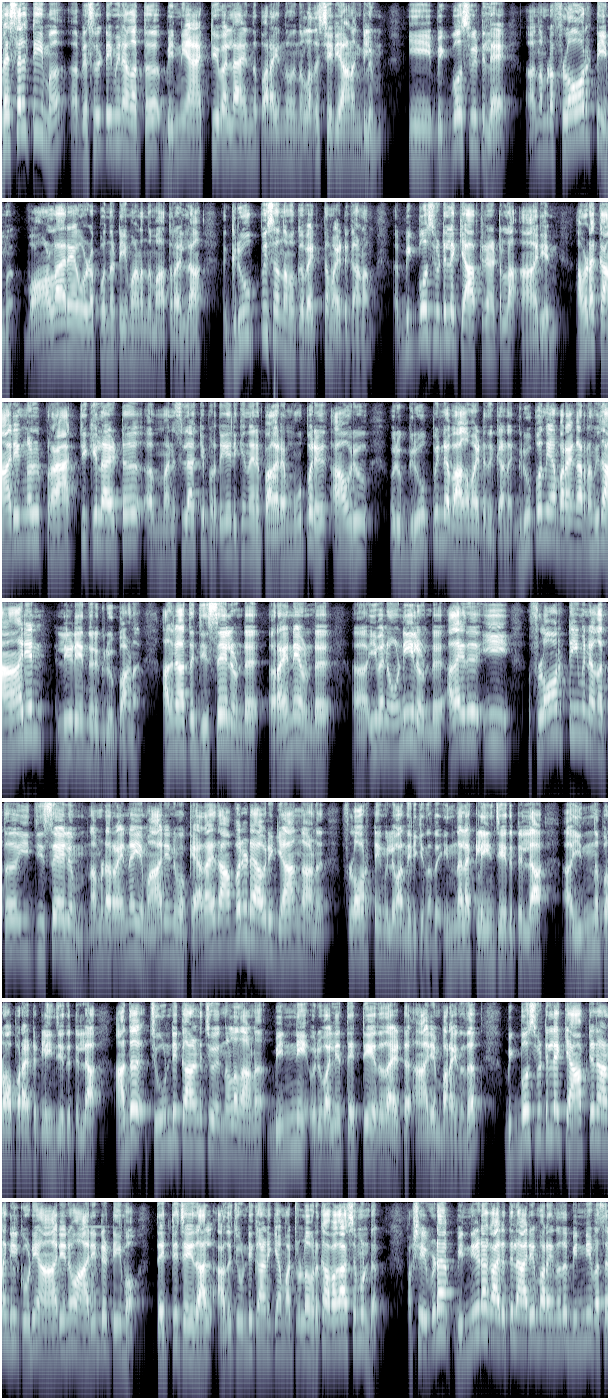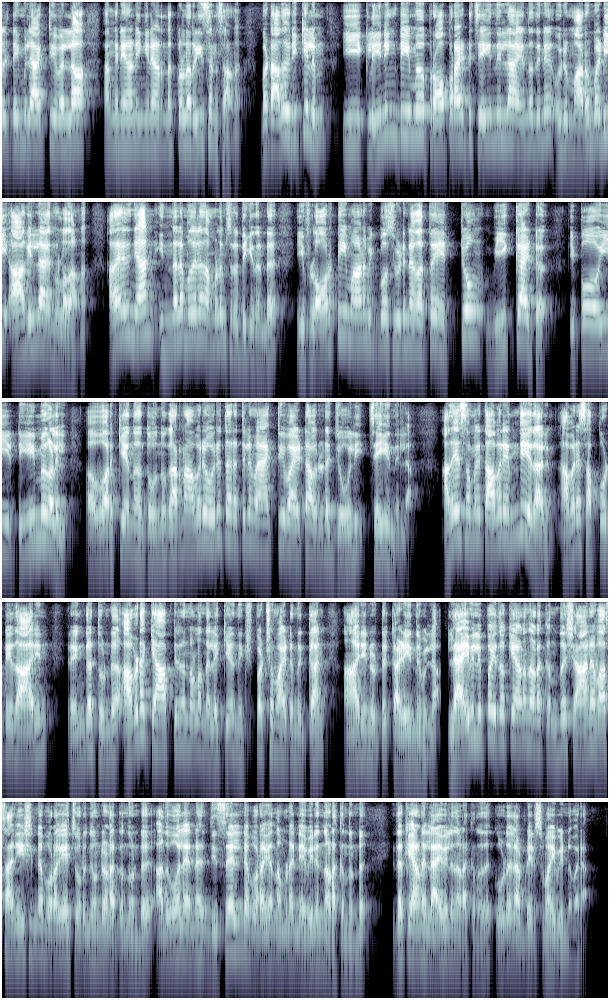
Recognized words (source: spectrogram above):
Vessel team vessel ടീമിനകത്ത് Binny active അല്ല എന്ന് പറയുന്നു എന്നുള്ളത് ശരിയാണെങ്കിലും ഈ ബിഗ് ബോസ് വീട്ടിലെ നമ്മുടെ ഫ്ലോർ ടീം വളരെ ഉഴപ്പുന്ന ടീമാണെന്ന് മാത്രമല്ല ഗ്രൂപ്പിസം നമുക്ക് വ്യക്തമായിട്ട് കാണാം. ബിഗ് ബോസ് വീട്ടിലെ ക്യാപ്റ്റനായിട്ടുള്ള ആര്യൻ അവിടെ കാര്യങ്ങൾ പ്രാക്ടിക്കലായിട്ട് മനസ്സിലാക്കി പ്രതികരിക്കുന്നതിന് പകരം മൂപ്പര് ആ ഒരു ഒരു ഗ്രൂപ്പിന്റെ ഭാഗമായിട്ട് നിൽക്കുകയാണ്. ഗ്രൂപ്പ് എന്ന് ഞാൻ പറയാൻ കാരണം ഇത് ആര്യൻ ലീഡ് ചെയ്യുന്ന ഒരു ഗ്രൂപ്പാണ്. അതിനകത്ത് ജിസേലുണ്ട് റെനയുണ്ട് ഈവൻ ഒണിയിലുണ്ട് അതായത് ഈ ഫ്ലോർ ടീമിനകത്ത് ഈ ജിസേലും നമ്മുടെ റെനയും ആര്യനും ഒക്കെ അതായത് അവരുടെ ആ ഒരു ഗ്യാങ് ആണ് ഫ്ലോർ ടീമിൽ വന്നിരിക്കുന്നത്. ഇന്നലെ ക്ലീൻ ചെയ്തിട്ടില്ല ഇന്ന് പ്രോപ്പറായിട്ട് ക്ലീൻ ചെയ്തിട്ടില്ല. അത് ചൂണ്ടിക്കാണിച്ചു എന്നുള്ളതാണ് ബിന്നി ഒരു വലിയ തെറ്റ് ചെയ്തതായിട്ട് ആര്യം പറയുന്നത്. ബിഗ് ബോസ് വീട്ടിലെ ക്യാപ്റ്റൻ ആണെങ്കിൽ കൂടി ആര്യനോ ആര്യന്റെ ടീമോ തെറ്റ് ചെയ്താൽ അത് ചൂണ്ടിക്കാണിക്കാൻ മറ്റുള്ളവർക്ക് അവകാശമുണ്ട്. പക്ഷേ ഇവിടെ ബിന്നിയുടെ കാര്യത്തിൽ ആര്യം പറയുന്നത് ബിന്നി വെസൽ ടീമിൽ ആക്റ്റീവ് അല്ല അങ്ങനെയാണ് ഇങ്ങനെയാണെന്നൊക്കെ ഉള്ള റീസൺസ് ആണ്. ബട്ട് അതൊരിക്കലും ഈ ക്ലീനിങ് ടീം പ്രോപ്പറായിട്ട് ചെയ്യുന്നില്ല എന്നതിന് ഒരു മറുപടി ആകില്ല എന്നുള്ളതാണ്. അതായത് ഞാൻ ഇന്നലെ മുതൽ നമ്മളും ശ്രദ്ധിക്കുന്നുണ്ട് ഈ ഫ്ലോർ ടീമാണ് ബിഗ് ബോസ് വീടിനകത്ത് ഏറ്റവും വീക്കായിട്ട് ഇപ്പോൾ ഈ ടീമുകളിൽ വർക്ക് ചെയ്യുന്നതെന്ന് തോന്നുന്നു. കാരണം അവർ ഒരു തരത്തിലും ആക്റ്റീവായിട്ട് അവരുടെ ജോലി ചെയ്യുന്നില്ല. അതേ സമയത്ത് അവരെന്ത് ചെയ്താലും അവരെ സപ്പോർട്ട് ചെയ്ത ആര്യൻ രംഗത്തുണ്ട്. അവിടെ ക്യാപ്റ്റൻ എന്നുള്ള നിലയ്ക്ക് നിഷ്പക്ഷമായിട്ട് നിൽക്കാൻ ആര്യനൊട്ട് കഴിയുന്നുമില്ല. ലൈവിൽ ഇപ്പോൾ ഇതൊക്കെയാണ് നടക്കുന്നത്. ഷാനവാസ് അനീഷിന്റെ പുറകെ ചൊറിഞ്ഞുകൊണ്ട് നടക്കുന്നുണ്ട്. അതുപോലെ തന്നെ ജിസേലിന്റെ പുറകെ നമ്മുടെ നെവിനും നടക്കുന്നുണ്ട്. ഇതൊക്കെയാണ് ലൈവിൽ നടക്കുന്നത്. കൂടുതൽ അപ്ഡേറ്റ്സുമായി വീണ്ടും വരാം.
